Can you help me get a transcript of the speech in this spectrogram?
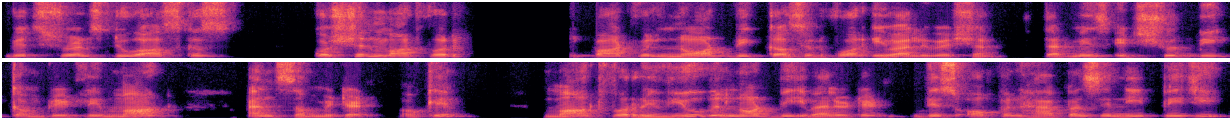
which students do ask us, question mark for part will not be considered for evaluation. That means it should be completely marked and submitted. Okay. Marked for review will not be evaluated. This often happens in NEET PG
